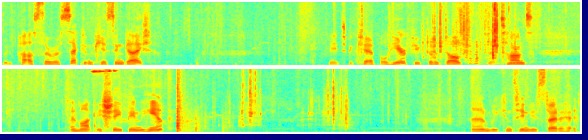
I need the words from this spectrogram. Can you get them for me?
We pass through a second kissing gate. Need to be careful here if you've got a dog. At times there might be sheep in here. And we continue straight ahead.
